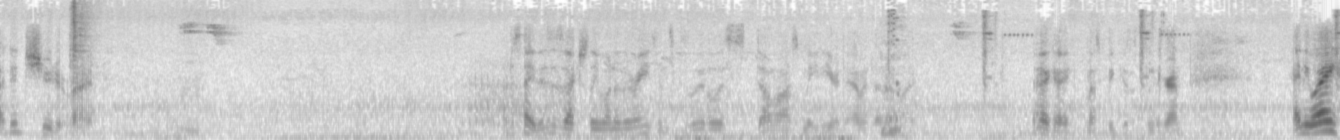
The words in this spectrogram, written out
I did shoot it right. Hmm. I to say, this is actually one of the reasons, because look at all this dumbass meteor damage I don't like. Okay, must be because it's in the ground. Anyway,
